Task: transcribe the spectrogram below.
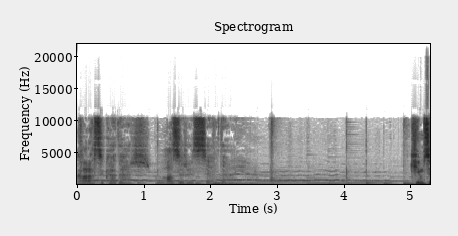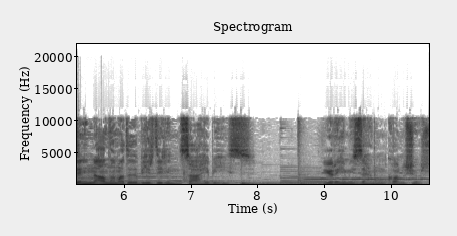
karası kadar hazırız sevdaya. Kimsenin anlamadığı bir dilin sahibiyiz. Yüreğimizden konuşur,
